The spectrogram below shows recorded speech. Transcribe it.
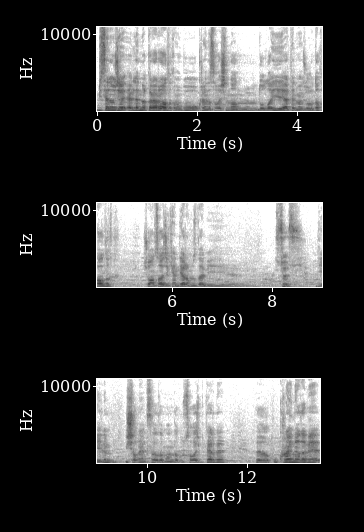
bir sene önce evlenme kararı aldık ama bu Ukrayna Savaşı'ndan dolayı ertelemek zorunda kaldık. Şu an sadece kendi aramızda bir söz diyelim. İnşallah en kısa zamanda bu savaş biter de e, Ukrayna'da ve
